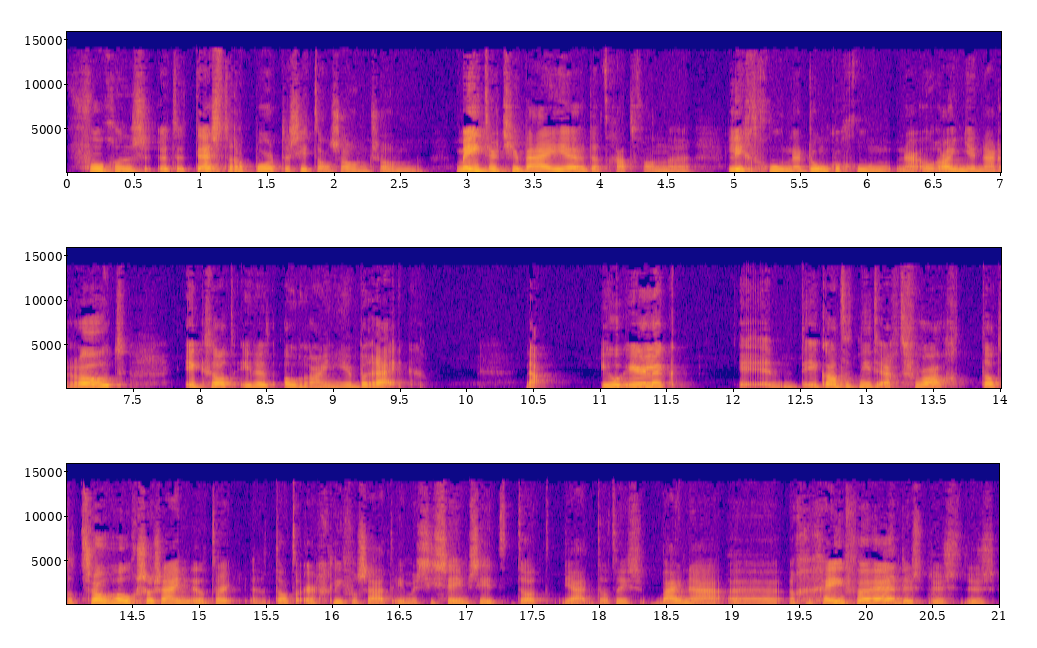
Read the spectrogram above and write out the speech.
volgens het testrapport, er zit dan zo'n zo'n metertje bij je. Dat gaat van uh, lichtgroen naar donkergroen, naar oranje, naar rood. Ik zat in het oranje bereik. Nou, heel eerlijk, eh, ik had het niet echt verwacht dat het zo hoog zou zijn. Dat er, dat er glyfosaat in mijn systeem zit. Dat, ja, dat is bijna uh, een gegeven. Hè? Dus, dus, dus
